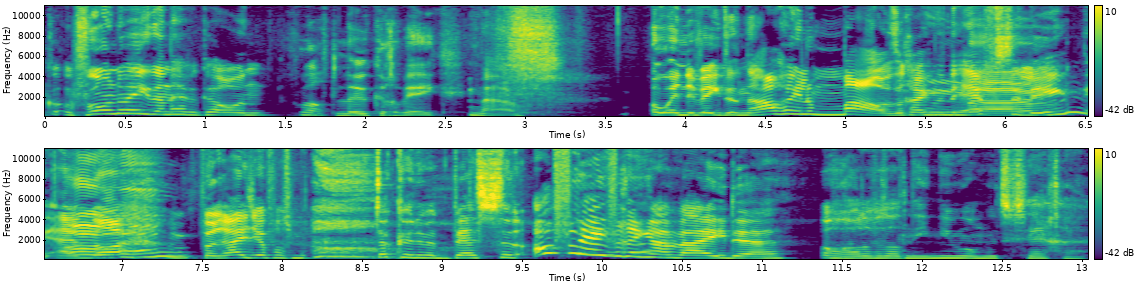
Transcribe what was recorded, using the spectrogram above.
Volgende week dan heb ik wel een wat leukere week. nou. Oh, en de week daarna al helemaal. Dan ga ik naar de Nou. Efteling. En Oh. dan bereid je alvast... me- Oh, Daar kunnen we best een aflevering aan wijden. Oh, hadden we dat niet nu al moeten zeggen?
